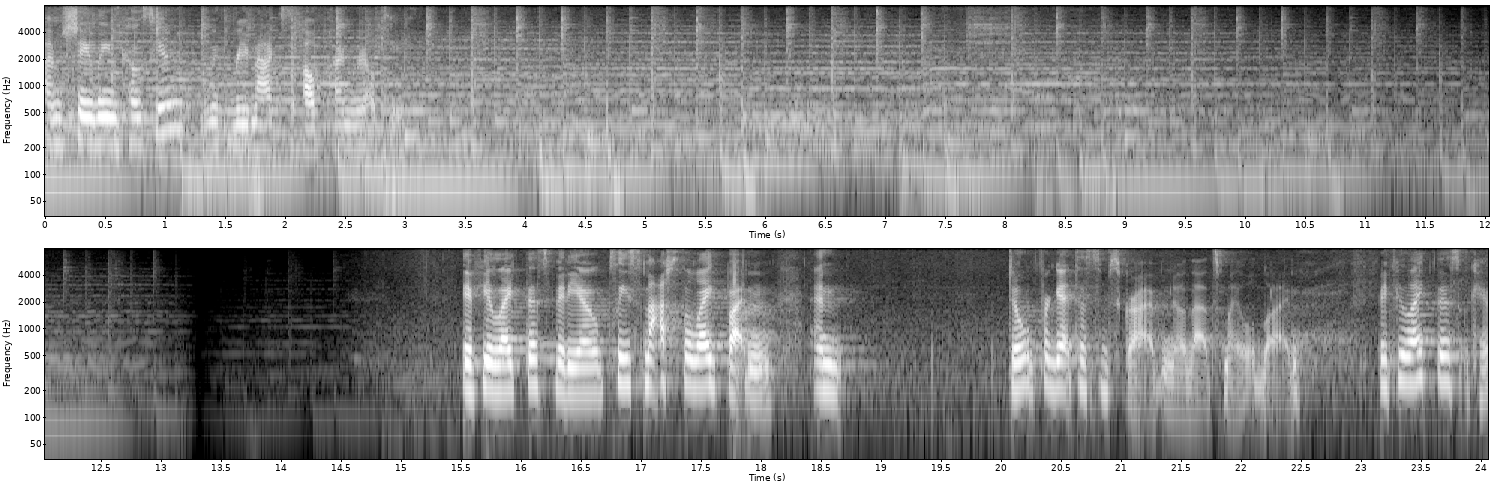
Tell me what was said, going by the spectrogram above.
I'm Chezlene Kocian with Re/Max Alpine Realty. If you like this video, please smash the like button and don't forget to subscribe. No, that's my old line. If you like this, okay.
